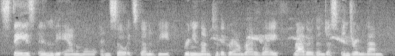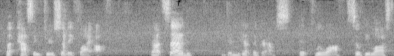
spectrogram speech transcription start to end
stays in the animal. And so it's going to be bringing them to the ground right away rather than just injuring them, but passing through so they fly off. That said, he didn't get the grouse. It flew off. So he lost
